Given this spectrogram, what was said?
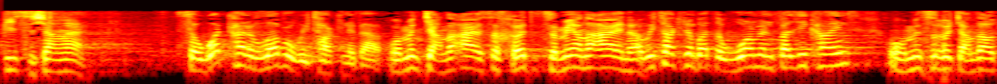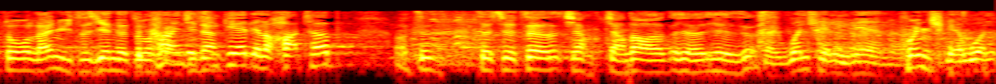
彼此相爱。So what kind of love are we talking about? 我们讲的爱是何怎么样的爱呢 Are？we talking about the warm and fuzzy kind? 我们是不是讲到说男女之间的这 The 种感 kind 情 that 呢 you？get in a hot tub? 啊这这是这讲讲到呃呃在温泉里面。温泉。 Yeah, one-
